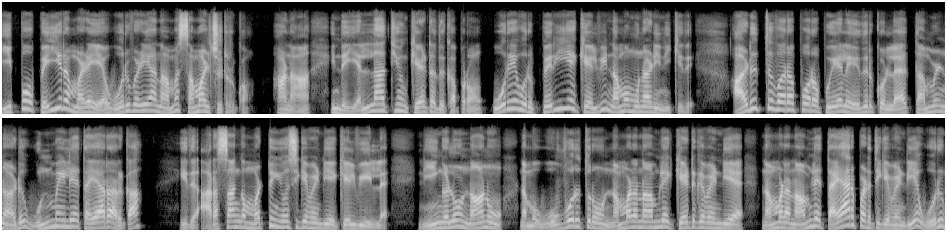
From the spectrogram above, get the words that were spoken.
இப்போ பெய்யற மழைய ஒரு வழியா நாம சமாளிச்சுட்டு இருக்கோம். ஆனா இந்த எல்லாத்தையும் கேட்டதுக்கு அப்புறம் ஒரே ஒரு பெரிய கேள்வி நம்ம முன்னாடி நிக்குது. அடுத்து வரப்போற புயலை எதிர்கொள்ள தமிழ்நாடு உண்மையிலே தயாரா இருக்கா? இது அரசாங்கம் மட்டும் யோசிக்க வேண்டிய கேள்வி இல்ல. நீங்களும் நானும் நம்ம ஒவ்வொருத்தரும் நம்மள நாமளே கேட்டுக்க வேண்டிய நம்மள நாமளே தயார்படுத்திக்க வேண்டிய ஒரு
